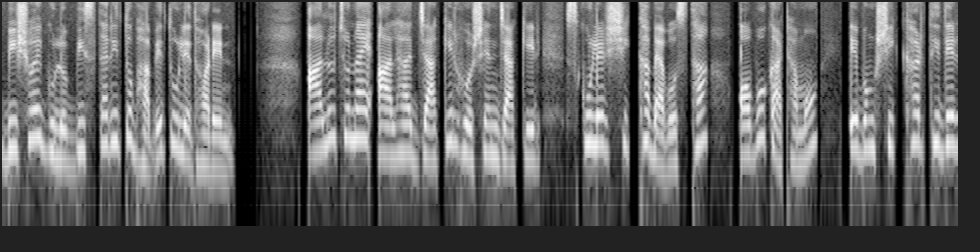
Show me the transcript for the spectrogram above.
বিষয়গুলো বিস্তারিতভাবে তুলে ধরেন। আলোচনায় আলহাজ জাকির হোসেন জাকির স্কুলের শিক্ষা ব্যবস্থা, অবকাঠামো এবং শিক্ষার্থীদের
